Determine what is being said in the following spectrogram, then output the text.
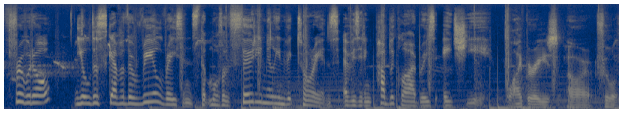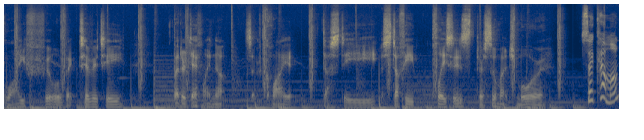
Through it all you'll discover the real reasons that more than 30 million Victorians are visiting public libraries each year. Libraries are full of life, full of activity, but they're definitely not sort of quiet, dusty, stuffy places. There's so much more. So come on,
